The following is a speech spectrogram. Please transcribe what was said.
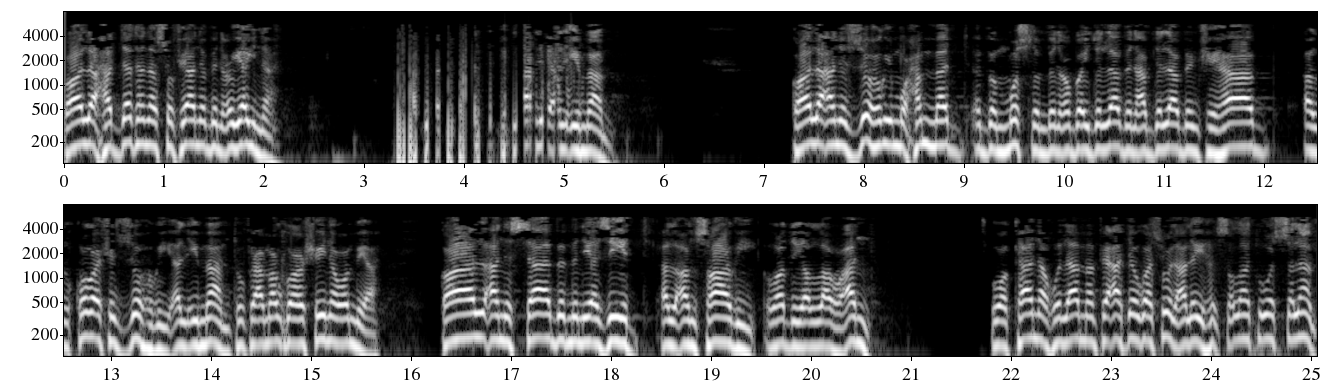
قال حدثنا سفيان بن عيينة. الإمام. قال عن الزهري محمد بن مسلم بن عبيد الله بن عبد الله بن شهاب القرش الزهري الإمام توفي عام 24 و100 قال عن السائب بن يزيد الأنصاري رضي الله عنه وكان غلاما في عهد الرسول عليه الصلاة والسلام.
